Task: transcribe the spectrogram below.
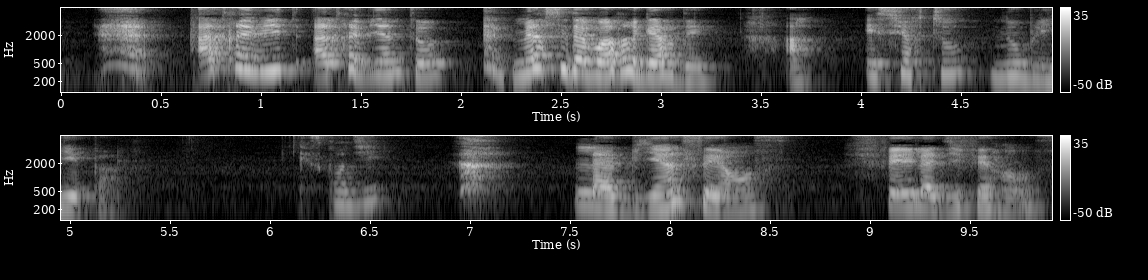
À très vite, à très bientôt. Merci d'avoir regardé. Ah, et surtout, n'oubliez pas. Qu'est-ce qu'on dit? La bienséance fait la différence.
